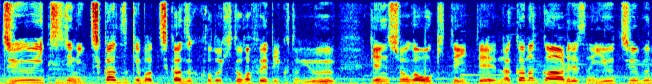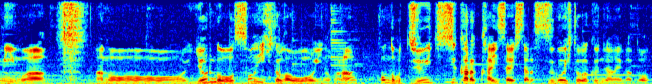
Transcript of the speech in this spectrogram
11時に近づけば近づくほど人が増えていくという現象が起きていてなかなかあれですね YouTube 民はあのー、夜遅い人が多いのかな？今度も11時から開催したらすごい人が来るんじゃないかと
